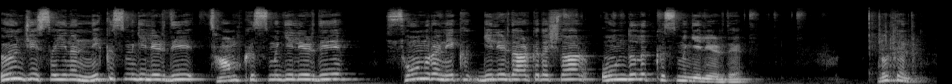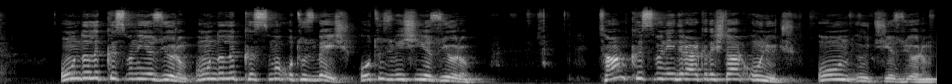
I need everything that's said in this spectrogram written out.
Önce sayının ne kısmı gelirdi? Tam kısmı gelirdi. Sonra ne gelirdi arkadaşlar? Ondalık kısmı gelirdi. Bakın. Ondalık kısmını yazıyorum. Ondalık kısmı 35. 35'i yazıyorum. Tam kısmı nedir arkadaşlar? 13. 13 yazıyorum.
